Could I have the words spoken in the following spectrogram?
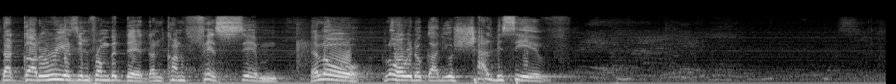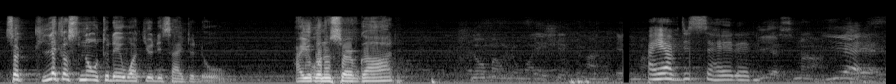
that God raised him from the dead and confess him, hello, glory to God, you shall be saved. So let us know today what you decide to do. Are you going to serve God? No, ma'am, no, ma'am. Shake your hand. I have decided. Yes, ma'am. Yes.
